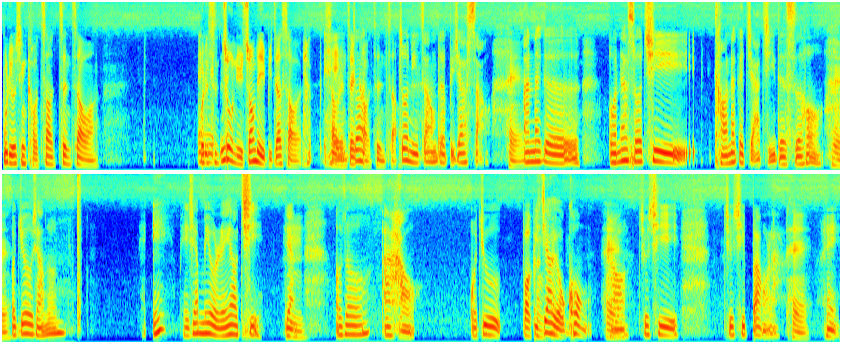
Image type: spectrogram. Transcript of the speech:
不流行考照证照啊，或者是呃做女装的也比较少，少人在做考证照。做女装的比较少。嘿，啊。那个我那时候去考那个甲级的时候，我就想说，哎，好像没有人要去，这样。嗯，我说啊好，我就比较有空，嘿。好就去就去报啦。嘿，嘿，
